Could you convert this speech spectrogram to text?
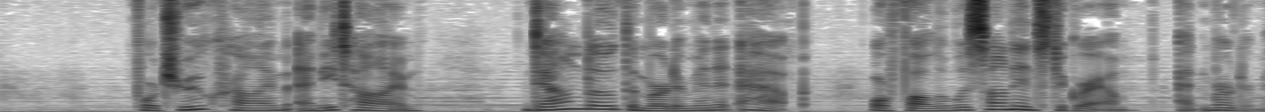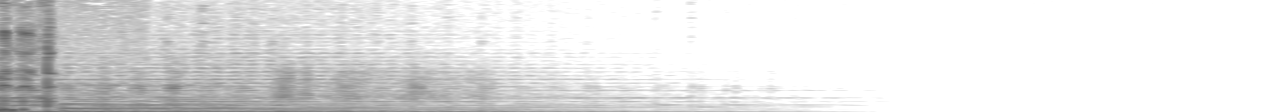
For true crime anytime, download the Murder Minute app or follow us on Instagram at Murder Minute.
